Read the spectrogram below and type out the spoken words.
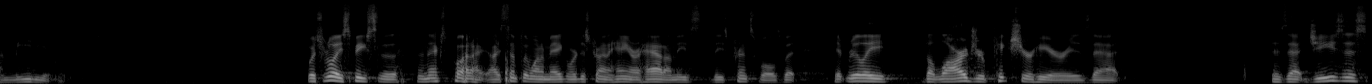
Immediately. Which really speaks to the, the next point I, I simply want to make, and we're just trying to hang our hat on these, these principles, but it really, the larger picture here is that is that Jesus,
